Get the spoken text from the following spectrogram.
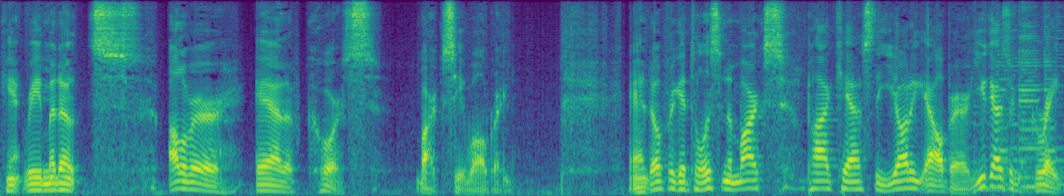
can't read my notes. Oliver, and of course, Mark C. Walring. And don't forget to listen to Mark's podcast, The Yawning Owlbear. You guys are great.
